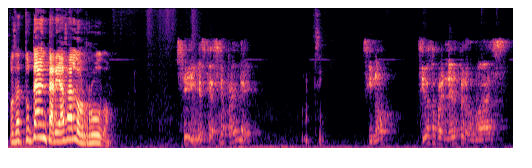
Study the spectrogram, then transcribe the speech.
O sea, tú te aventarías a lo rudo. Sí, es que así aprende. Sí. Si no, sí vas a aprender, pero más.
